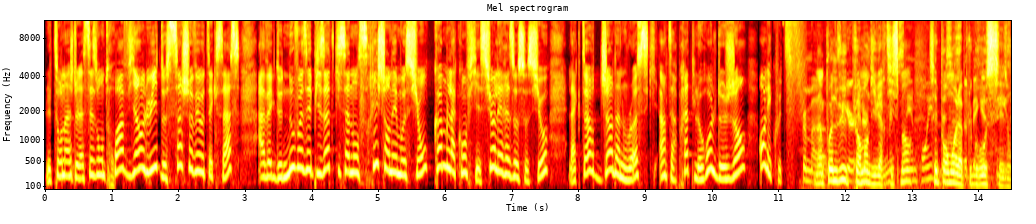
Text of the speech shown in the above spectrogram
Le tournage de la saison 3 vient, lui, de s'achever au Texas avec de nouveaux épisodes qui s'annoncent riches en émotions, comme l'a confié sur les réseaux sociaux l'acteur Jordan Ross qui interprète le rôle de Jean. On l'écoute. D'un point de vue purement divertissement, c'est pour moi la plus grosse saison.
